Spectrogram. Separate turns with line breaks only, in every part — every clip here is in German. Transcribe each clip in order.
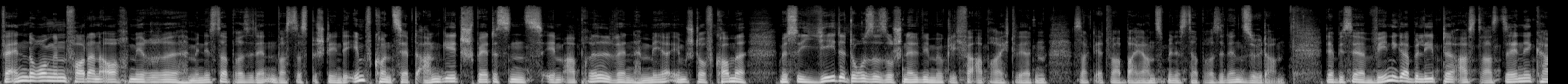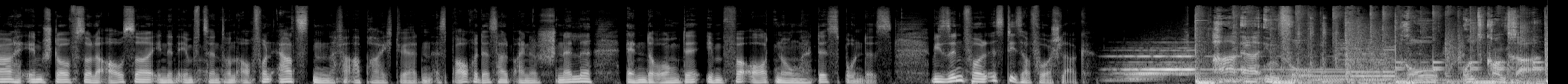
Veränderungen fordern auch mehrere Ministerpräsidenten, was das bestehende Impfkonzept angeht. Spätestens im April, wenn mehr Impfstoff komme, müsse jede Dose so schnell wie möglich verabreicht werden, sagt etwa Bayerns Ministerpräsident Söder. Der bisher weniger beliebte AstraZeneca-Impfstoff solle außer in den Impfzentren auch von Ärzten verabreicht werden. Es brauche deshalb eine schnelle Änderung der Impfverordnung des Bundes. Wie sinnvoll ist dieser Vorschlag?
HR Info. Pro und Contra.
